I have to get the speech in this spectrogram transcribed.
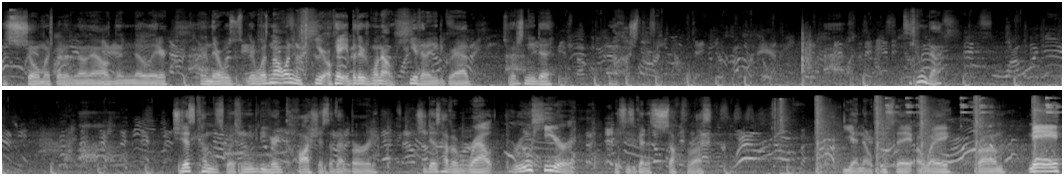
It's so much better to know now than know later. And there was there was not one in here. Okay, but there's one out here that I need to grab. So I just need to Oh my gosh, Luffy. Is he coming back? She does come this way, so we need to be very cautious of that bird. She does have a route through here, which is gonna suck for us. Yeah, no, you stay away from me,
